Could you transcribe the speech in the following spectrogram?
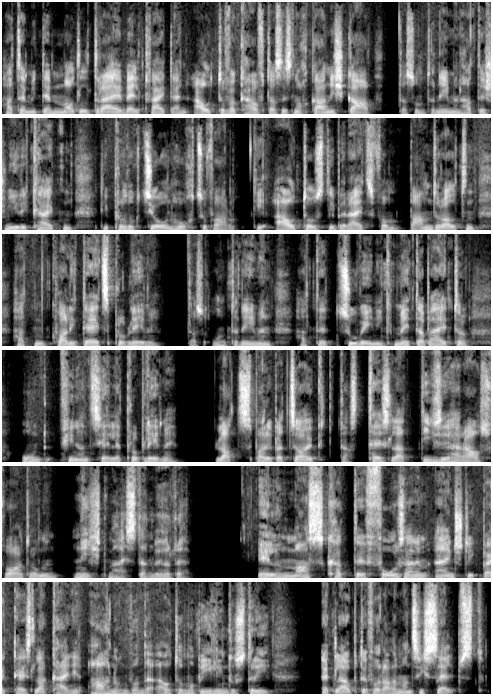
hatte mit dem Model 3 weltweit ein Auto verkauft, das es noch gar nicht gab. Das Unternehmen hatte Schwierigkeiten, die Produktion hochzufahren. Die Autos, die bereits vom Band rollten, hatten Qualitätsprobleme. Das Unternehmen hatte zu wenig Mitarbeiter und finanzielle Probleme. Platz war überzeugt, dass Tesla diese Herausforderungen nicht meistern würde. Elon Musk hatte vor seinem Einstieg bei Tesla keine Ahnung von der Automobilindustrie. Er glaubte vor allem an sich selbst.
